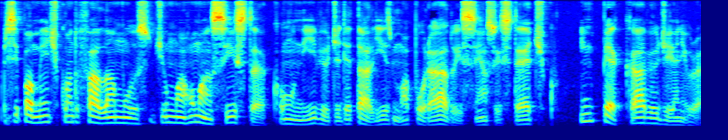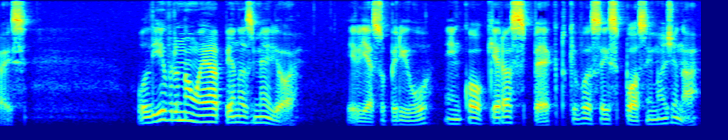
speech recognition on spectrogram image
principalmente quando falamos de uma romancista com um nível de detalhismo apurado e senso estético impecável de Anne Rice. O livro não é apenas melhor, ele é superior em qualquer aspecto que vocês possam imaginar.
